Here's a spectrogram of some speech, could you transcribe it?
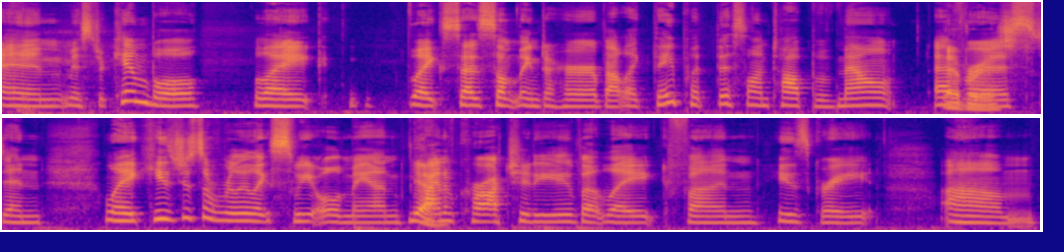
And Mr. Kimball like like says something to her about like they put this on top of Mount Everest, Everest. and like he's just a really like sweet old man, Yeah. kind of crotchety but like fun. He's great. Um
